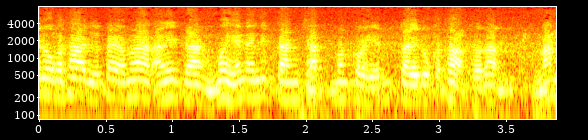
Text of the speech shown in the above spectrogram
โลกธาตุอยู่ใต้อำนาจอนิจจังเมื่อเห็นอนิจจังชัดมันก็เห็นไตโลกธาตุเท่านั้นนั่น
